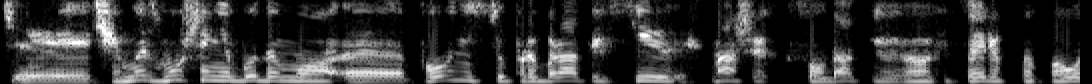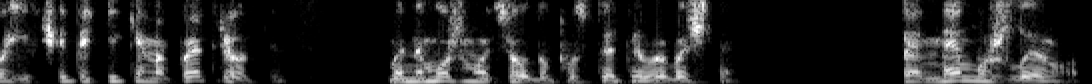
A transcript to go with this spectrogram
Чи, чи ми змушені будемо е, повністю прибрати всіх наших солдатів і офіцерів ППО і вчити тільки на патріотів? Ми не можемо цього допустити. Вибачте, це неможливо.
